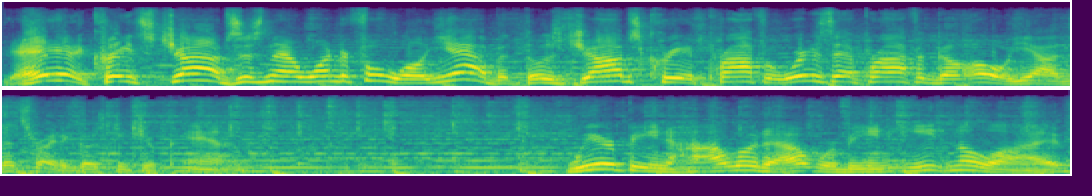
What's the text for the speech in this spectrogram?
Hey, it creates jobs. Isn't that wonderful? Well, yeah, but those jobs create profit. Where does that profit go? Oh, yeah, that's right. It goes to Japan. We are being hollowed out. We're being eaten alive.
